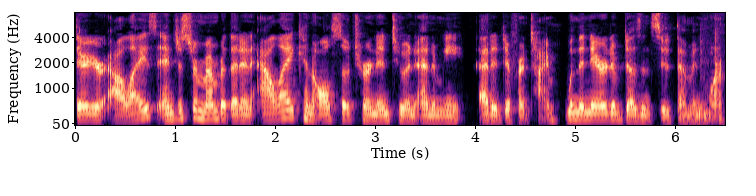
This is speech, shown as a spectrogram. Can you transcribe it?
they're your allies. And just remember that an ally can also turn into an enemy at a different time when the narrative doesn't suit them anymore.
